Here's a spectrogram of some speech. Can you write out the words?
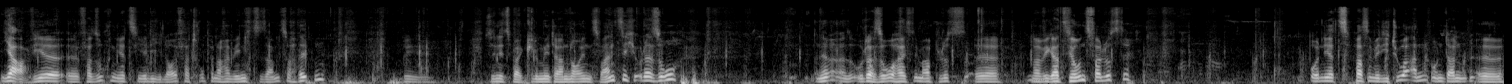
ja, wir äh, versuchen jetzt hier die Läufertruppe noch ein wenig zusammenzuhalten. Wir sind jetzt bei Kilometer 29 oder so. Ne, also, oder so heißt immer plus äh, Navigationsverluste. Und jetzt passen wir die Tour an und dann äh,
